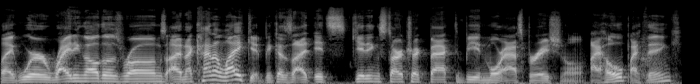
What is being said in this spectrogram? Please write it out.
Like we're righting all those wrongs, and I kind of like it because I, it's getting Star Trek back to being more aspirational. I hope. I think.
